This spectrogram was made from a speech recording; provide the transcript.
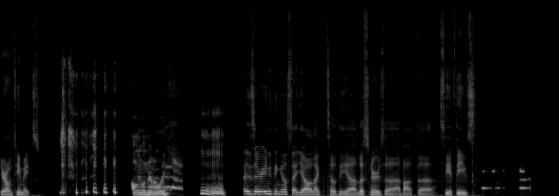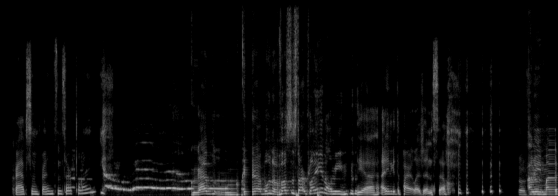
Your own teammates. Only when they're in my way. Hmm. Is there anything else that y'all like to tell the uh, listeners uh, about uh, Sea of Thieves? Grab some friends and start playing. Grab grab one of us to start playing. I mean, yeah, I need to get the Pirate Legend. So So I mean, my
